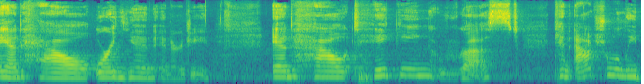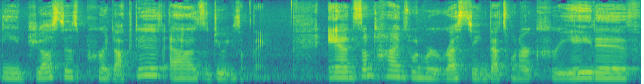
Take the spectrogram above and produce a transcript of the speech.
and how, or yin energy, and how taking rest can actually be just as productive as doing something. And sometimes when we're resting, that's when our creative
